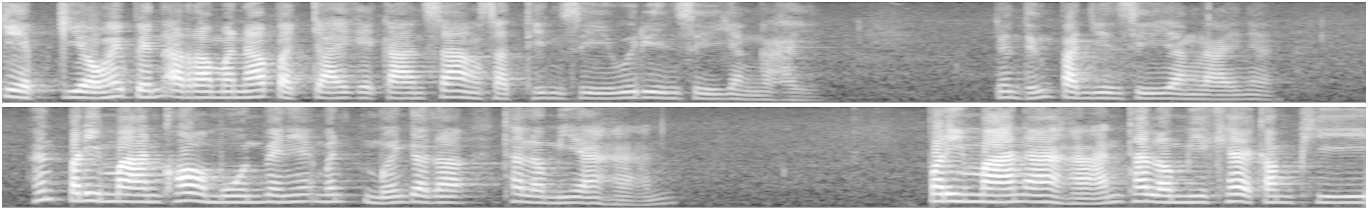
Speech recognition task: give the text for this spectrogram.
เก็บเกี่ยวให้เป็นอารมณปัจจัยแก่การสร้างสัตทินรีวิรินรีอย่างไรจนถึงปัญญินรีอย่างไรเนี่ย นั้นปริมาณข้อมูลไปนี้มันเหมือนกับเราถ้าเรามีอาหาร ปริมาณอาหารถ้าเรามีแค่คัมภีร์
